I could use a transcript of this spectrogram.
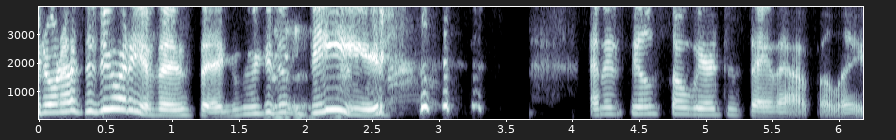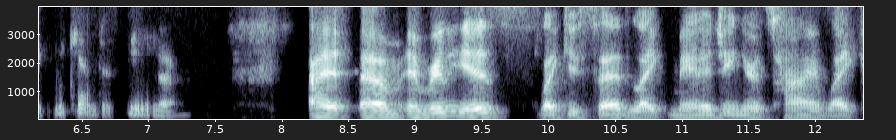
don't have to do any of those things. We can just be. And it feels so weird to say that, but like, we can't just be. Yeah. I um it really is like you said like managing your time like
